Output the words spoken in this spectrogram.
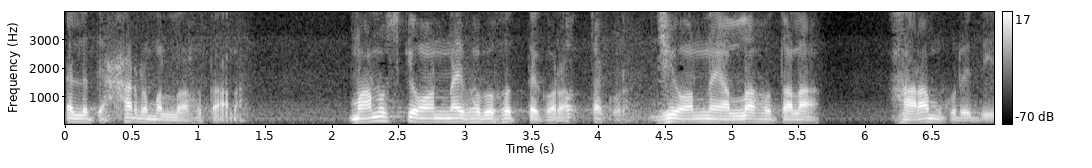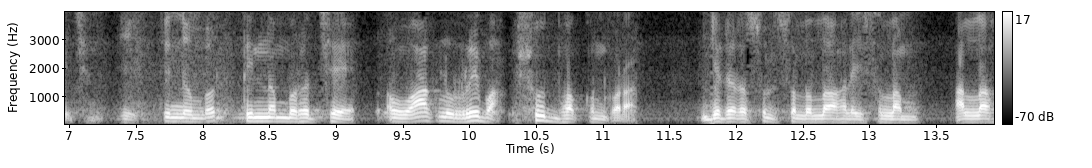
আল্লাতে হারম আল্লাহ তালা মানুষকে অন্যায়ভাবে হত্যা করা। হত্যা করা। যে অন্যায় আল্লাহ তালা হারাম করে দিয়েছেন। তিন নম্বর? তিন নম্বর হচ্ছে ওয়াকলুর রেবা সুদ ভক্ষণ করা যেটা রসুল সাল্লাহ আলি সাল্লাম আল্লাহ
